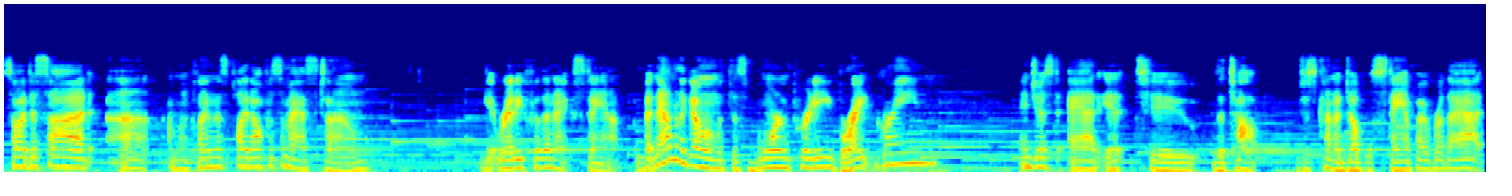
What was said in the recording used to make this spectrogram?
So I decide uh, I'm going to clean this plate off with some acetone get ready for the next stamp. But now I'm going to go in with this Born Pretty bright green and just add it to the top. Just kind of double stamp over that.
